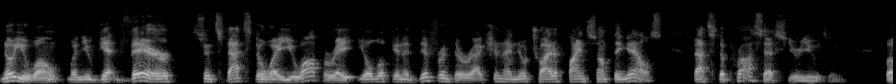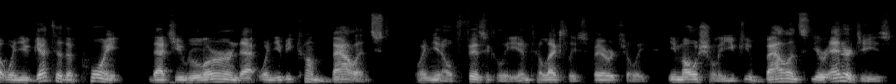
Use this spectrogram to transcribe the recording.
No, you won't. When you get there, since that's the way you operate, you'll look in a different direction and you'll try to find something else. That's the process you're using. But when you get to the point that you learn that when you become balanced, when you know physically, intellectually, spiritually, emotionally, you, you balance your energies,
